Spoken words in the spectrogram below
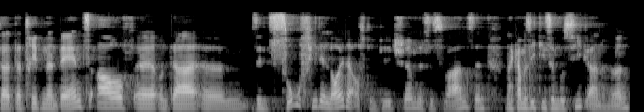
da, da treten dann Bands auf äh, und da ähm, sind so viele Leute auf dem Bildschirm, das ist Wahnsinn. Und dann kann man sich diese Musik anhören.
